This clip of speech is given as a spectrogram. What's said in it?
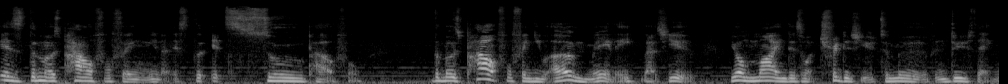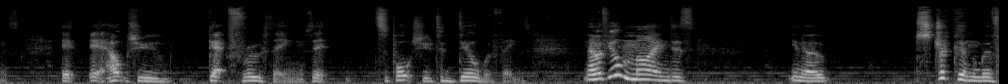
is the most powerful thing you know it's the, it's so powerful. The most powerful thing you own really that's you. Your mind is what triggers you to move and do things it, it helps you get through things. It supports you to deal with things. Now, if your mind is, you know, stricken with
